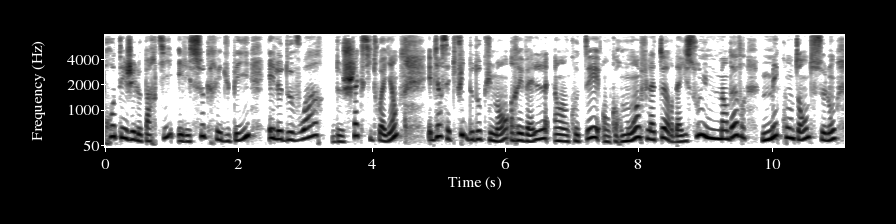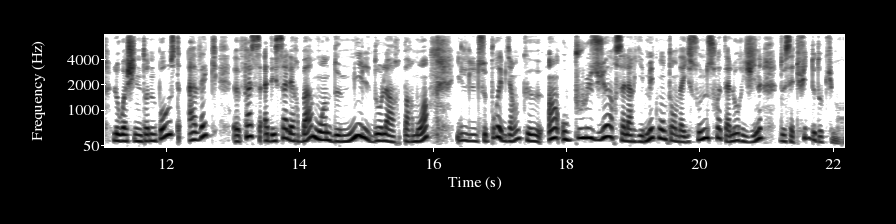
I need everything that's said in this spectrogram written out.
Protéger le parti et les secrets du pays et le devoir de chaque citoyen. Eh bien, cette fuite de documents révèle un côté encore moins flatteur d'Aisun, une main-d'œuvre mécontente selon le Washington Post, avec euh, face à des salaires bas, moins de 1000 dollars par mois. Il se pourrait bien que un ou plusieurs salariés mécontents d'Aisun soient à l'origine de cette fuite de documents.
